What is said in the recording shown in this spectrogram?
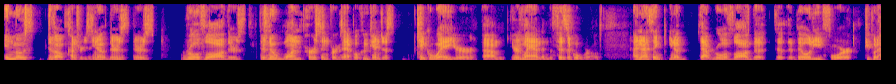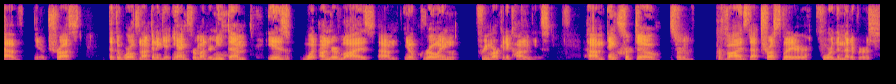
in most developed countries you know there's there's rule of law there's there's no one person for example who can just take away your um, your land in the physical world. And i think you know that rule of law the, the, the ability for people to have you know trust that the world's not going to get yanked from underneath them is what underlies um, you know growing free market economies. Um, and crypto sort of provides that trust layer for the metaverse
